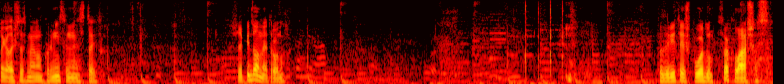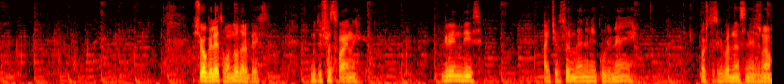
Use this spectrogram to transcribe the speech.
Čia gal šitas meno kūrinys vadinasi taip. Šiaip įdomiai atrodo. Padaryta iš puodų. Tiesiog lašas. Iš jo galėtų vanduo dar bėgti. Būtų iš vis fainai. Grindys. Ai, čia visur meniniai kūriniai. O šitas kaip vadinasi, nežinau.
